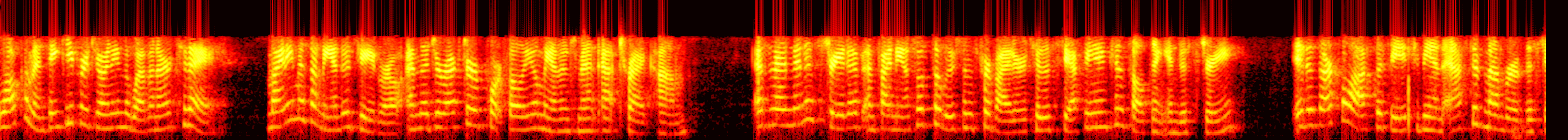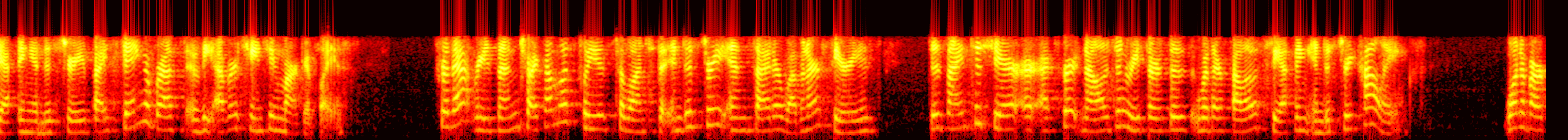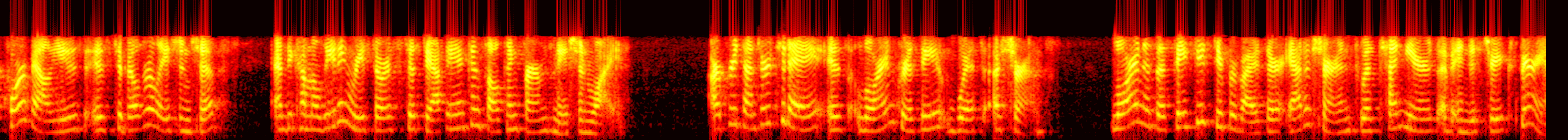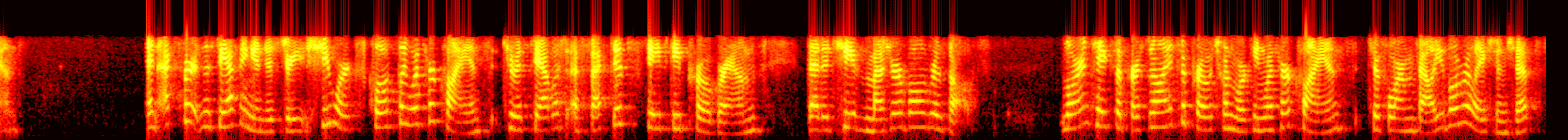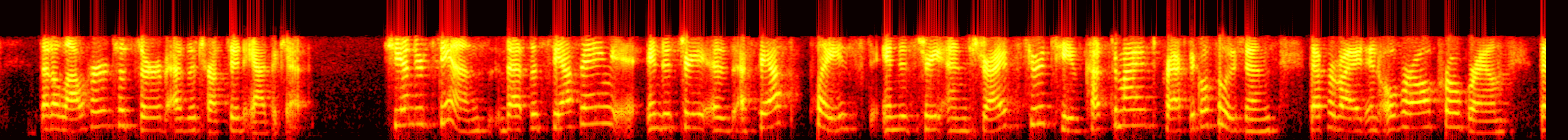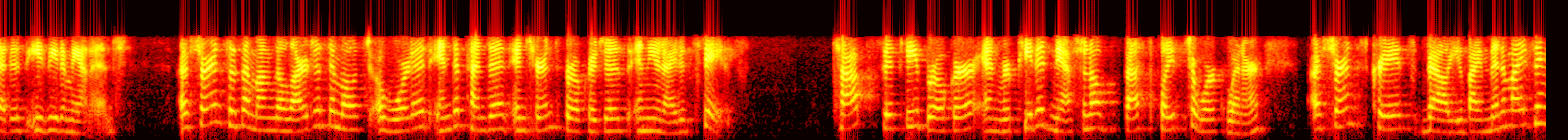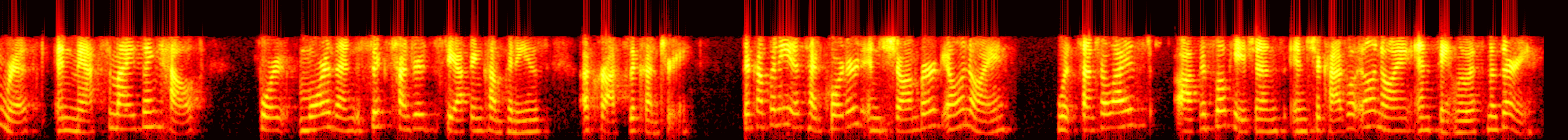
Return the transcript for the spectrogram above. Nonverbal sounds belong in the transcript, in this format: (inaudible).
Welcome and thank you for joining the webinar today. My name is Amanda Jadro. I'm the Director of Portfolio Management at TRICOM. As an administrative and financial solutions provider to the staffing and consulting industry, it is our philosophy to be an active member of the staffing industry by staying abreast of the ever-changing marketplace. For that reason, TRICOM was pleased to launch the Industry Insider webinar series designed to share our expert knowledge and resources with our fellow staffing industry colleagues. One of our core values is to build relationships and become a leading resource to staffing and consulting firms nationwide. Our presenter today is Lauren Grizzi with Assurance. Lauren is a safety supervisor at Assurance with 10 years of industry experience. An expert in the staffing industry, she works closely with her clients to establish effective safety programs that achieve measurable results. Lauren takes a personalized approach when working with her clients to form valuable relationships that allow her to serve as a trusted advocate. She understands that the staffing industry is a fast-paced industry and strives to achieve customized, practical solutions that provide an overall program that is easy to manage. Assurance is among the largest and most awarded independent insurance brokerages in the United States top 50 broker and repeated national best place to work winner, Assurance creates value by minimizing risk and maximizing health for more than 600 staffing companies across the country. The company is headquartered in Schaumburg, Illinois, with centralized office locations in Chicago, Illinois, and St. Louis, Missouri.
